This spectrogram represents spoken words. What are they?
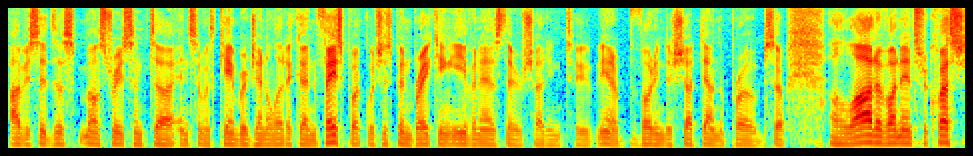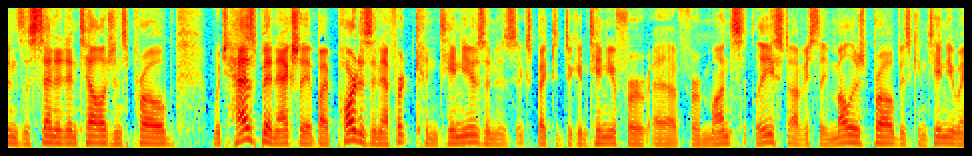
obviously this most recent uh, incident with Cambridge Analytica and Facebook, which has been breaking even as they're shutting to, you know, voting to shut down the probe. So a lot of unanswered questions. The Senate intelligence probe, which has been actually a bipartisan effort, continues and is expected to continue for, uh, for months at least. Obviously, Mueller's probe is continuing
